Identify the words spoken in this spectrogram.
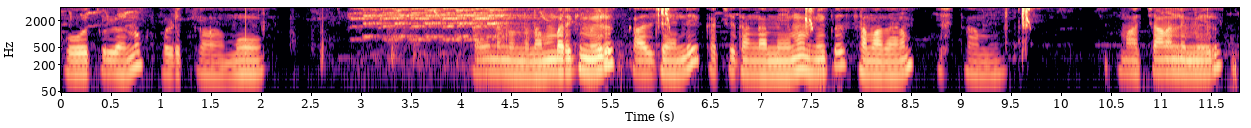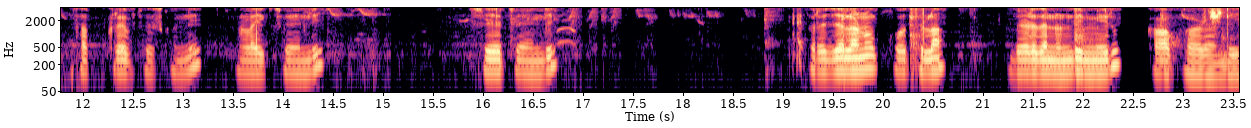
కోతులను పడతాము పైన ఉన్న నంబర్కి మీరు కాల్ చేయండి. ఖచ్చితంగా మేము మీకు సమాధానం ఇస్తాము. మా ఛానల్ని మీరు సబ్స్క్రైబ్ చేసుకోండి. లైక్ చేయండి. షేర్ చేయండి. ప్రజలను కోతుల బెడద నుండి మీరు కాపాడండి.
